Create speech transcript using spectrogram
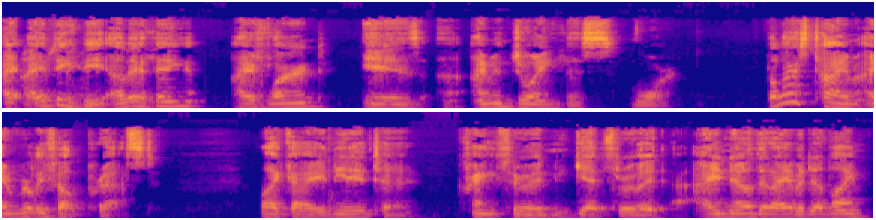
I, I understand. think the other thing I've learned is uh, I'm enjoying this more. The last time I really felt pressed, like I needed to crank through it and get through it. I know that I have a deadline,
